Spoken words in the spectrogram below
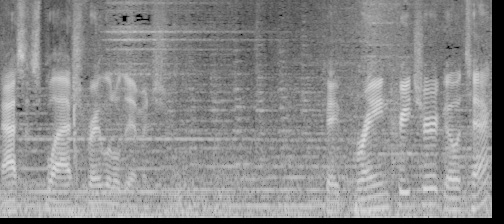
Acid splash, very little damage. Okay, brain creature, go attack.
